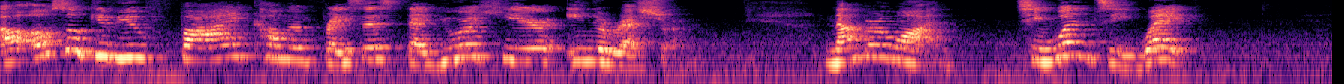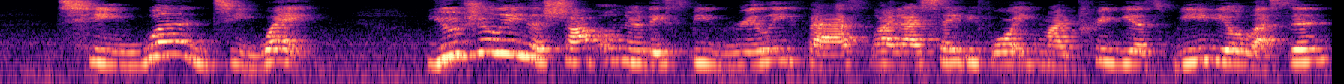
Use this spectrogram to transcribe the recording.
I'll also give you five common phrases that you will hear in the restaurant. Number one, 请问几位?请问几位? Usually the shop owner they speak really fast like I said before in my previous video lesson.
